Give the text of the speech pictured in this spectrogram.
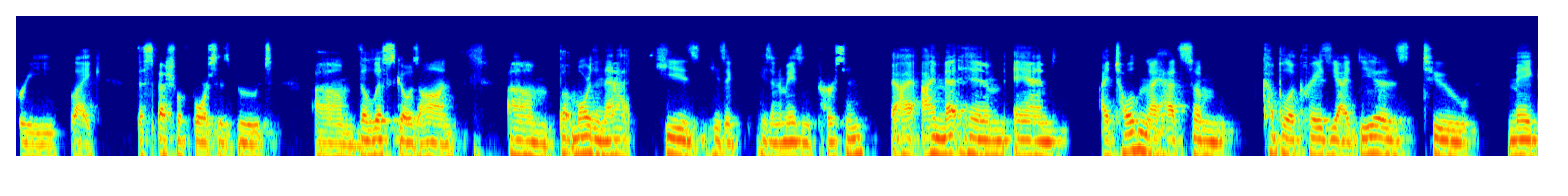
Free, like the Special Forces boot. Um, the list goes on. Um, but more than that, he's he's a he's an amazing person. I, I met him and I told him that I had some couple of crazy ideas to make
